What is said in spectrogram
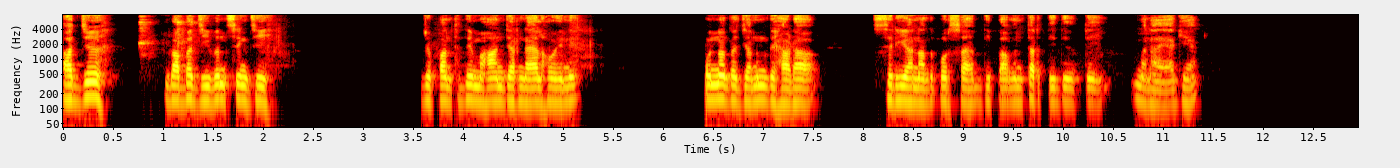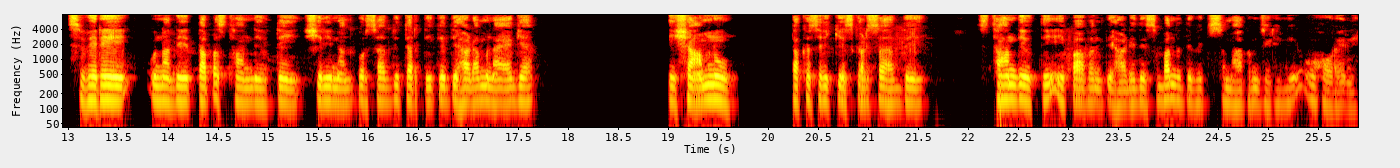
ਅੱਜ ਬਾਬਾ ਜੀਵਨ ਸਿੰਘ ਜੀ, ਜੋ ਪੰਥ ਦੇ ਮਹਾਨ ਜਰਨੈਲ ਹੋਏ ਨੇ, ਉਹਨਾਂ ਦਾ ਜਨਮ ਦਿਹਾੜਾ ਸ੍ਰੀ ਆਨੰਦਪੁਰ ਸਾਹਿਬ ਦੀ ਪਾਵਨ ਧਰਤੀ ਦੇ ਉੱਤੇ ਮਨਾਇਆ ਗਿਆ। ਸਵੇਰੇ ਉਹਨਾਂ ਦੇ ਤਪ ਸਥਾਨ ਦੇ ਉੱਤੇ ਸ੍ਰੀ ਆਨੰਦਪੁਰ ਸਾਹਿਬ ਦੀ ਧਰਤੀ ਤੇ ਦਿਹਾੜਾ ਮਨਾਇਆ ਗਿਆ ਤੇ ਸ਼ਾਮ ਨੂੰ ਤਖਤ ਸ੍ਰੀ ਕੇਸਗੜ੍ਹ ਸਾਹਿਬ ਦੇ ਸਥਾਨ ਦੇ ਉੱਤੇ ਇਹ ਪਾਵਨ ਦਿਹਾੜੇ ਦੇ ਸੰਬੰਧ ਦੇ ਵਿੱਚ ਸਮਾਗਮ ਜਿਹੜੇ ਨੇ ਉਹ ਹੋ ਰਹੇ ਨੇ।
